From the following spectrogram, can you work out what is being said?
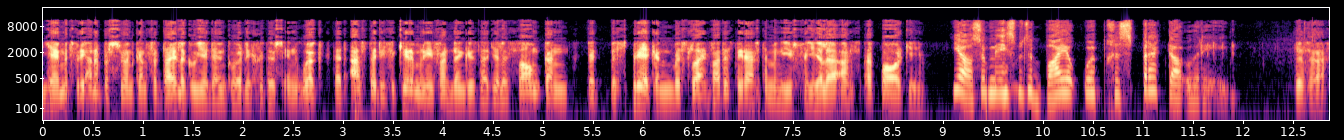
jy moet vir die ander persoon kan verduidelik hoe jy dink oor die goeders en ook dat as dit die verkeerde manier van dink is dat julle saam kan dit bespreek en besluit wat is die regte manier vir julle as 'n paartjie. Ja, so mense moet 'n baie oop gesprek daaroor hê. Dis reg.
